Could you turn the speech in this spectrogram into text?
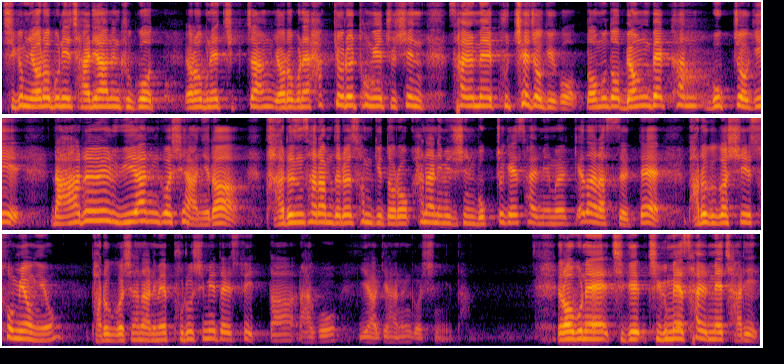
지금 여러분이 자리하는 그곳, 여러분의 직장, 여러분의 학교를 통해 주신 삶의 구체적이고 너무도 명백한 목적이 나를 위한 것이 아니라 다른 사람들을 섬기도록 하나님이 주신 목적의 삶임을 깨달았을 때 바로 그것이 소명이요. 바로 그것이 하나님의 부르심이 될 수 있다라고 이야기하는 것입니다. 여러분의 지금의 삶의 자리,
